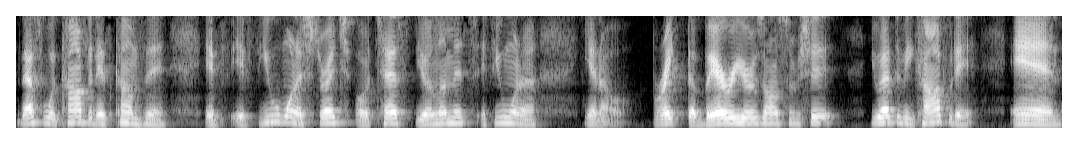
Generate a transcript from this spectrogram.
that's what confidence comes in. If if you want to stretch or test your limits, if you want to, you know, break the barriers on some shit, you have to be confident. And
